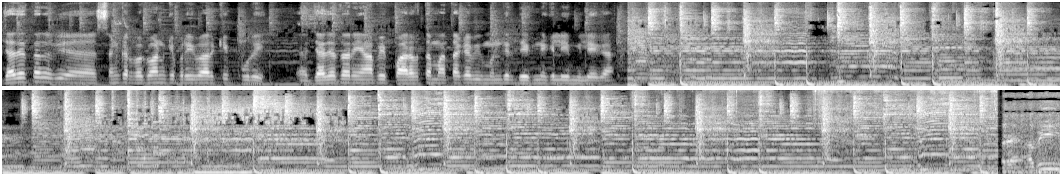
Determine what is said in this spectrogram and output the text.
ज़्यादातर शंकर भगवान के परिवार के पूरे ज़्यादातर यहाँ पे पार्वती माता का भी मंदिर देखने के लिए मिलेगा। अभी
